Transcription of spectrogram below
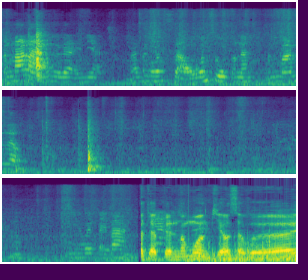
มันมาหลายมือแล้วไอ้เนี่ยมาตั้งแต่วันเสาร์วันศุกร์แล้วนะมันมันแล้ว ว้ไปบ้านก็จะเป็นมะม่วงเขียวเสวย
